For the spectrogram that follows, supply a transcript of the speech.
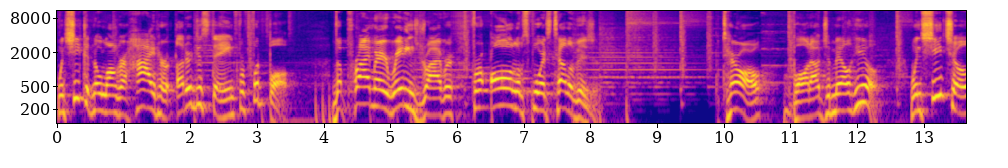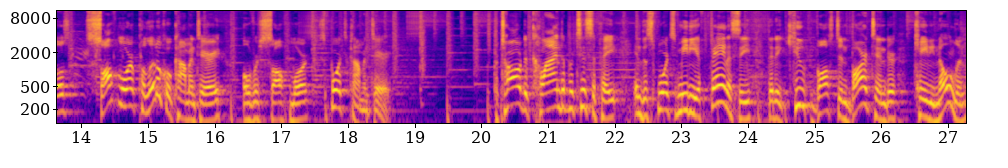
when she could no longer hide her utter disdain for football, the primary ratings driver for all of sports television. Pitaro bought out Jemele Hill when she chose sophomore political commentary over sophomore sports commentary. Pitaro declined to participate in the sports media fantasy that a cute Boston bartender, Katie Nolan,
